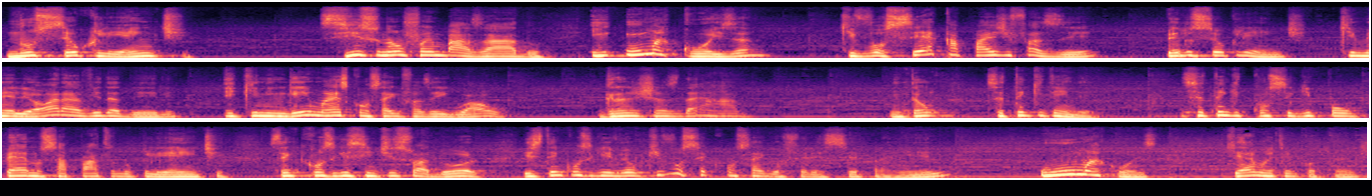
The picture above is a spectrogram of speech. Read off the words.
no seu cliente, se isso não for embasado em uma coisa que você é capaz de fazer pelo seu cliente, que melhora a vida dele e que ninguém mais consegue fazer igual, grande chance de dar errado. Então, você tem que entender. Você tem que conseguir pôr o pé no sapato do cliente, você tem que conseguir sentir sua dor, e você tem que conseguir ver o que você consegue oferecer para ele. Uma coisa que é muito importante,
